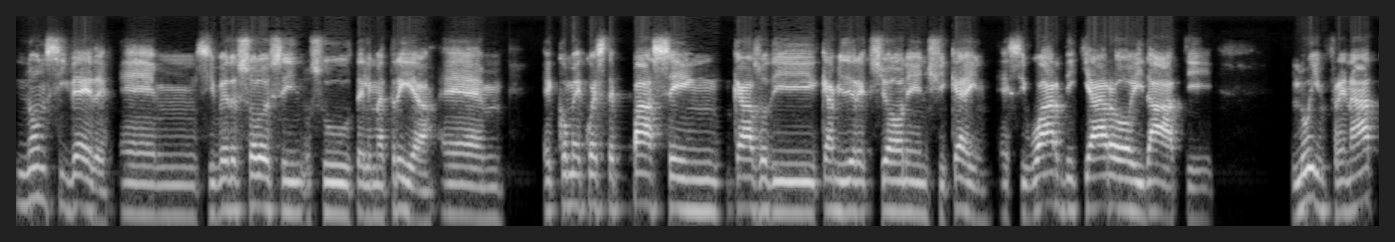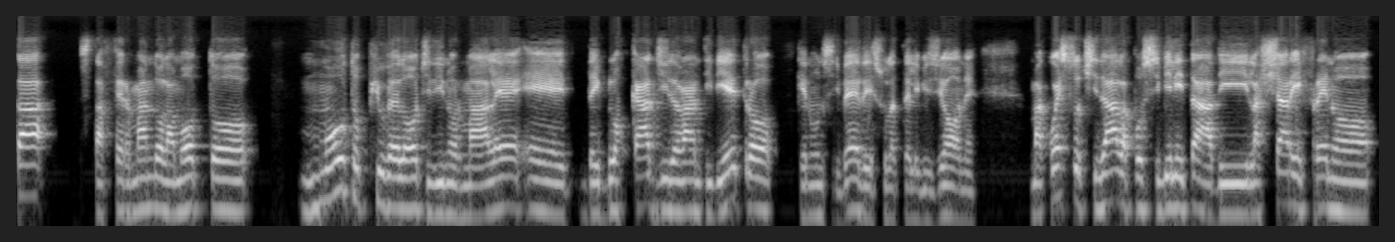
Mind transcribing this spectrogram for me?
non si vede, ehm, si vede solo su, su telemetria. Ehm, è come queste passe in caso di cambio di direzione in chicane. E si guardi chiaro i dati. Lui in frenata sta fermando la moto molto più veloce di normale e dei bloccaggi davanti e dietro che non si vede sulla televisione, ma questo ci dà la possibilità di lasciare il freno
